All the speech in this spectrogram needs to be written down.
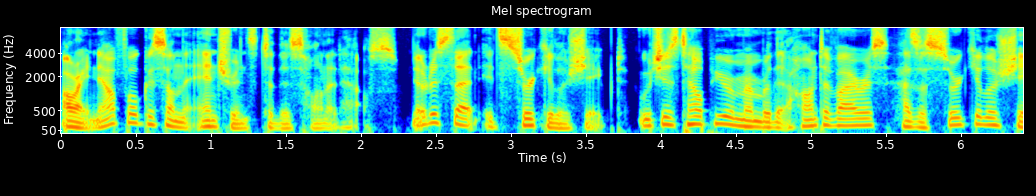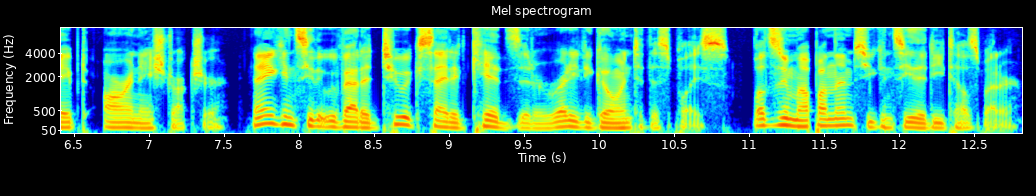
All right, now focus on the entrance to this haunted house. Notice that it's circular shaped, which is to help you remember that hantavirus has a circular shaped RNA structure. Now you can see that we've added two excited kids that are ready to go into this place. Let's zoom up on them so you can see the details better.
